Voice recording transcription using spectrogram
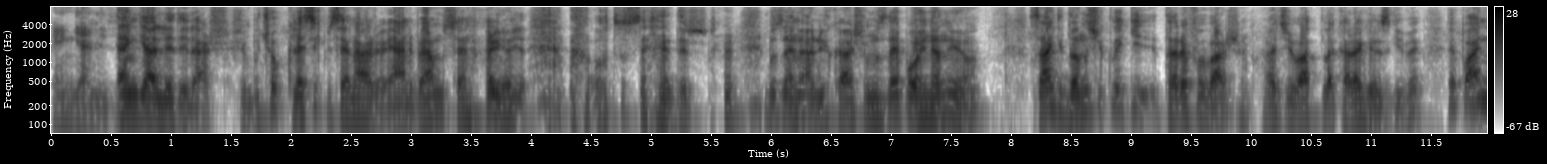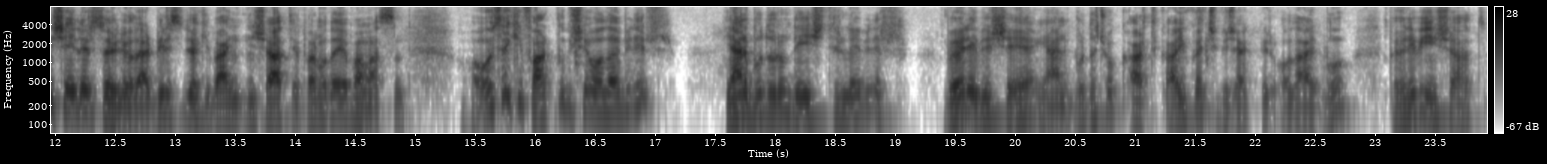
Engellediler. Engellediler. Şimdi bu çok klasik bir senaryo. Yani ben bu senaryoyu 30 senedir bu senaryo karşımızda hep oynanıyor. Sanki danışıklık tarafı var. Hacivat'la Karagöz gibi. Hep aynı şeyleri söylüyorlar. Birisi diyor ki ben inşaat yaparım o da yapamazsın. Oysa ki farklı bir şey olabilir. Yani bu durum değiştirilebilir. Böyle bir şeye yani burada çok artık ayuka çıkacak bir olay bu. Böyle bir inşaat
